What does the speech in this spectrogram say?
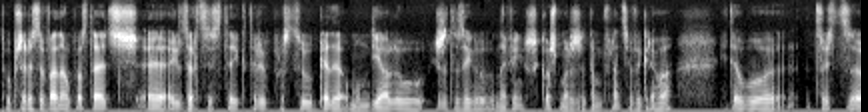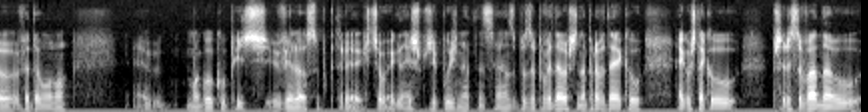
tą przerysowaną postać e, egzorcysty, który po prostu gada o mundialu, że to jest jego największy koszmar, że tam Francja wygrała. I to było coś, co wiadomo mogło kupić wiele osób, które chciały jak najszybciej pójść na ten seans, bo zapowiadało się naprawdę jaką, jakąś taką przerysowaną,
